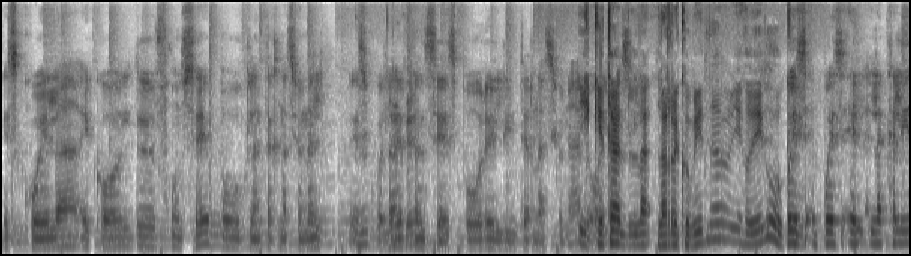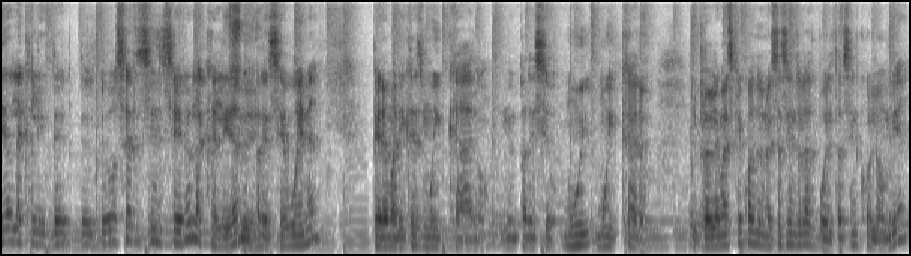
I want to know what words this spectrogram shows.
Escuela École de Français pour l'International, Escuela ok. de Francés por el Internacional. ¿Y qué tal? ¿La, la recomienda, viejo Diego? Pues, pues el- la calidad, la calidad, de- de- debo ser sincero, la calidad Sí. me parece buena, pero marica es muy caro, me pareció muy, muy caro. El problema es que cuando uno está haciendo las vueltas en Colombia,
